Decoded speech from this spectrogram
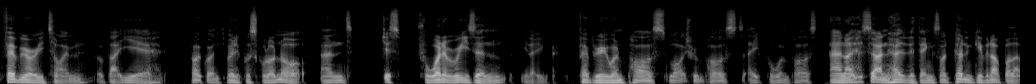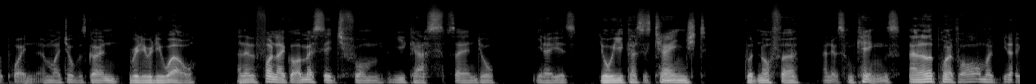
February time of that year if I got into medical school or not. And just for whatever reason, you know, February went past, March went past, April went past, and I hadn't heard anything. So I'd kind of given up by that point, and my job was going really, really well. And then finally, I got a message from UCAS saying your, you know, your UCAS has changed, got an offer, and it was from Kings. And another point, I thought, oh my, you know,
